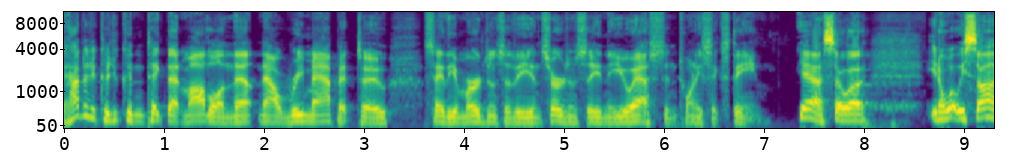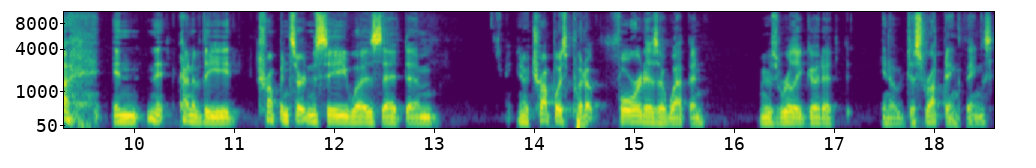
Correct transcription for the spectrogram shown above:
How did you, because you couldn't take that model and then now remap it to, say, the emergence of the insurgency in the U.S. in 2016? Yeah. So, uh, you know, what we saw in the, kind of the Trump insurgency was that, um, you know, Trump was put up forward as a weapon. He was really good at, you know, disrupting things.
